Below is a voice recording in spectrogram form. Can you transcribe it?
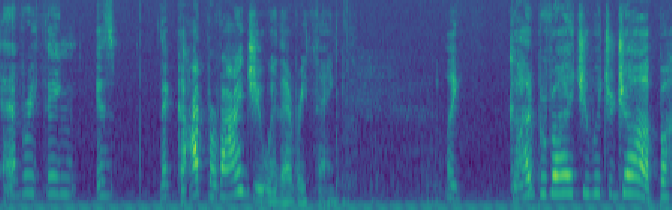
everything is that God provides you with everything. Like God provides you with your job.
